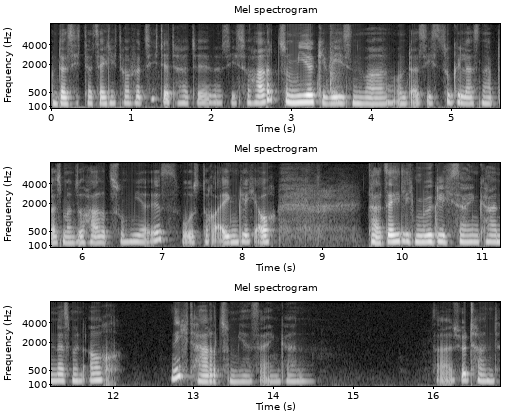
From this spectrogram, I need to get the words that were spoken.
Und dass ich tatsächlich darauf verzichtet hatte, dass ich so hart zu mir gewesen war und dass ich es zugelassen habe, dass man so hart zu mir ist, wo es doch eigentlich auch tatsächlich möglich sein kann, dass man auch nicht hart zu mir sein kann. Das war erschütternd.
